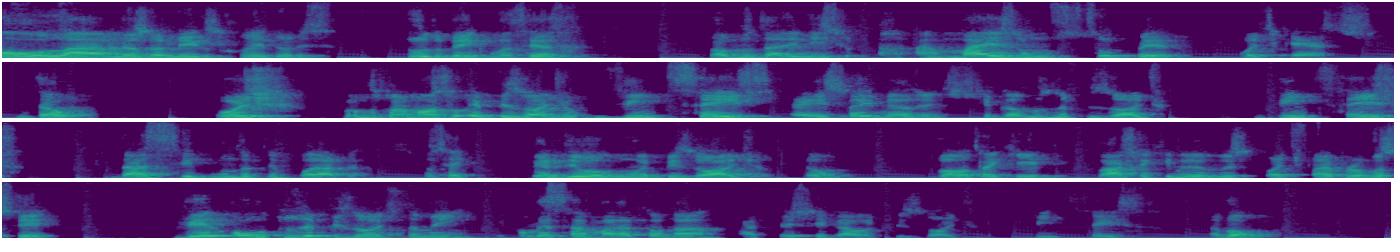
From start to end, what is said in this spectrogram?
Olá, meus amigos corredores. Tudo bem com vocês? Vamos dar início a mais um super podcast. Então, hoje vamos para o nosso episódio 26. É isso aí, minha gente. Chegamos no episódio 26 da segunda temporada. Se você perdeu algum episódio, então volta aqui, baixa aqui no Spotify para você ver outros episódios também e começar a maratonar até chegar ao episódio 26, tá bom?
